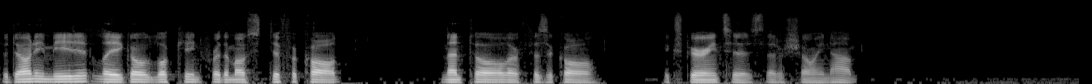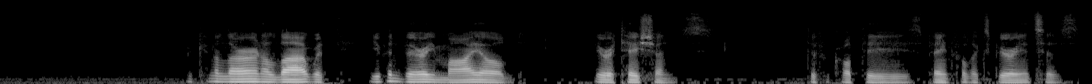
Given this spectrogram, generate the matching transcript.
So don't immediately go looking for the most difficult mental or physical experiences that are showing up. We can learn a lot with even very mild irritations, difficulties, painful experiences.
